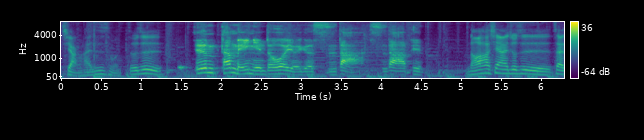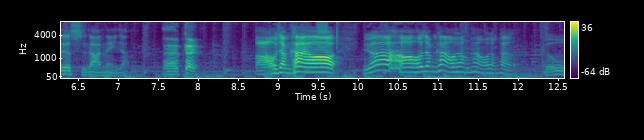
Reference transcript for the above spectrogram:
奖还是什么，就是就是他每一年都会有一个十大十大片。然后他现在就是在这个十大内这样呃，对，啊，好想看哦，呀，好好想看，好想看，好想看，可恶！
